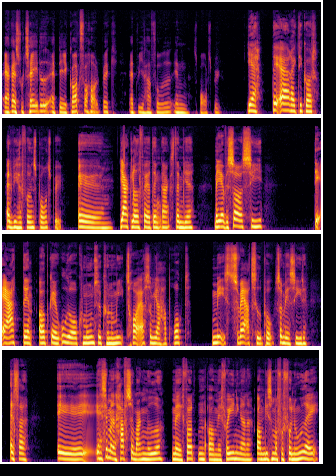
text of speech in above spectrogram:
er resultatet, at det er godt for Holbæk, at vi har fået en sportsby? Ja, det er rigtig godt, at vi har fået en sportsby. Øh, jeg er glad for, at jeg dengang stemte ja. Men jeg vil så også sige, det er den opgave ud over kommunens økonomi, tror jeg, som jeg har brugt mest svær tid på, som vil jeg sige det. Altså, øh, jeg har simpelthen haft så mange møder med fonden og med foreningerne, om ligesom at få fundet ud af,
